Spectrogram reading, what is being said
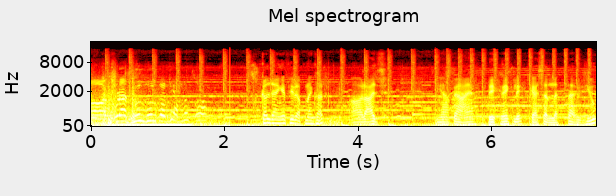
और पूरा धूल धूल कर दिया हम लोग कल जाएँगे फिर अपने घर। और आज यहाँ पे आए देखने के लिए, कैसा लगता है व्यू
